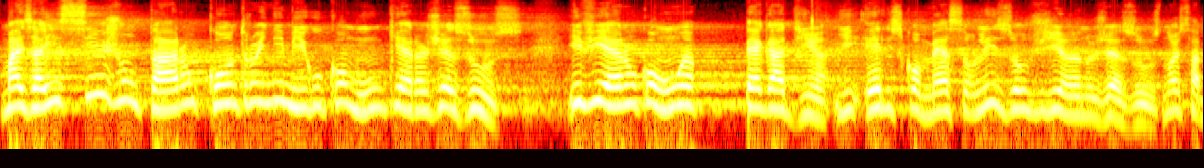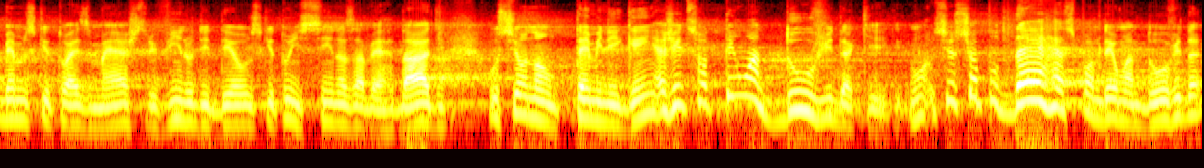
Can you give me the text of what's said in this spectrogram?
Mas aí se juntaram contra o inimigo comum que era Jesus e vieram com uma pegadinha. E eles começam lisonjeando Jesus. Nós sabemos que tu és mestre, vindo de Deus, que tu ensinas a verdade, o Senhor não teme ninguém. A gente só tem uma dúvida aqui. Se o Senhor puder responder uma dúvida,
